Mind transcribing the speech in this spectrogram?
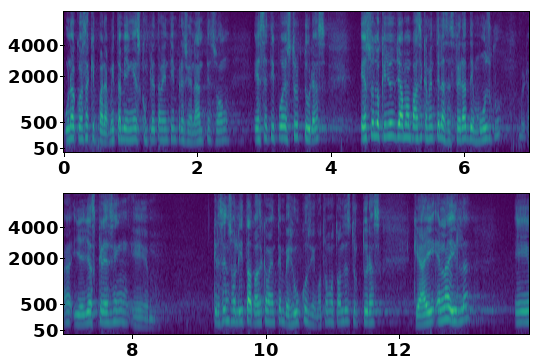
una cosa que para mí también es completamente impresionante son este tipo de estructuras. Eso es lo que ellos llaman básicamente las esferas de musgo, y ellas crecen, eh, crecen solitas básicamente en bejucos y en otro montón de estructuras que hay en la isla. Eh,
